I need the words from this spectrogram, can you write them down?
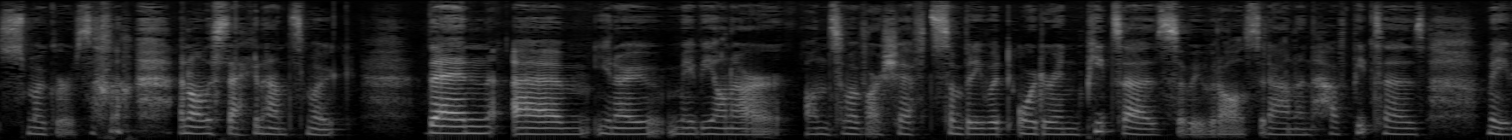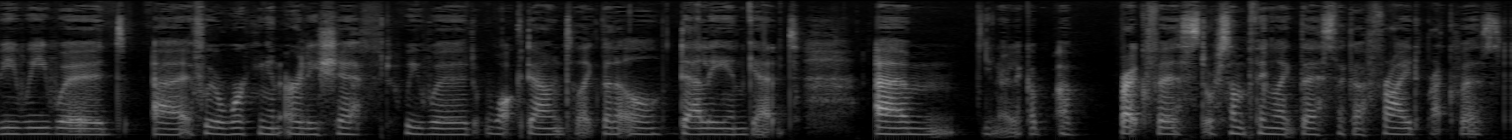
smokers and all the secondhand smoke. Then, um, you know, maybe on our on some of our shifts, somebody would order in pizzas, so we would all sit down and have pizzas. Maybe we would, uh, if we were working an early shift, we would walk down to like the little deli and get, um, you know, like a, a breakfast or something like this, like a fried breakfast.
